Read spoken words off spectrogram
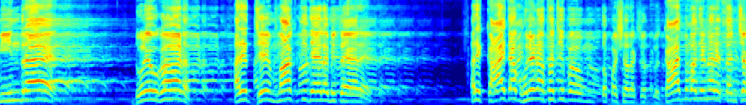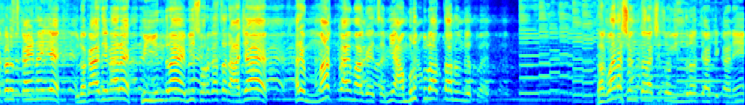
मी इंद्र आहे. डोळे उघड. अरे जे माग ती द्यायला मी तयार आहे. अरे काय त्या भोलेनाथाची तपश्चर्या करतोय? काय तुला देणार आहे? त्यांच्याकडेच काय नाहीये. तुला काय देणार आहे? मी इंद्र आहे मी स्वर्गाचा राजा आहे. अरे माग काय मागायचं? मी अमृत तुला आता आणून देतोय. भगवान शंकराची तो इंद्र त्या ठिकाणी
